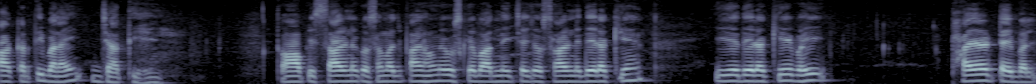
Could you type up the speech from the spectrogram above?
आकृति बनाई जाती है। तो आप इस सारणी को समझ पाए होंगे। उसके बाद नीचे जो सारणी दे रखी है, ये दे रखी है भाई फायर टेबल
